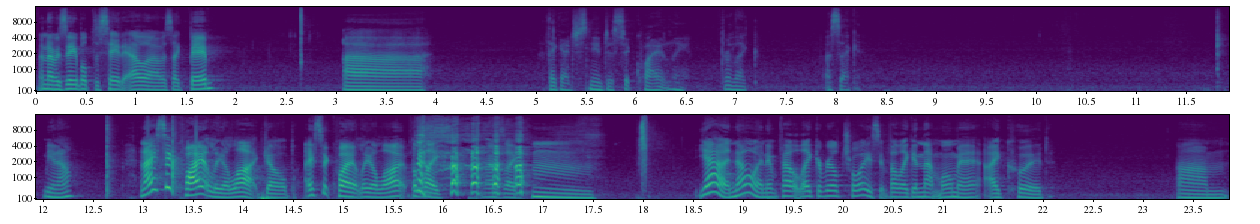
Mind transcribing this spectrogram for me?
And I was able to say to Ella, I was like, babe, uh, I think I just need to sit quietly for like a second. You know? And I sit quietly a lot, Gelb. I sit quietly a lot, but like, I was like, hmm. Yeah, no. And it felt like a real choice. It felt like in that moment I could um,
